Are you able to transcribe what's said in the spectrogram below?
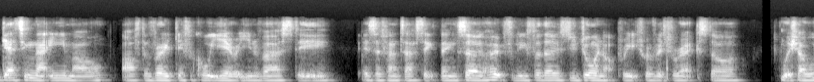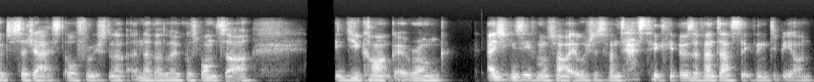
getting that email after a very difficult year at university is a fantastic thing. So hopefully for those who join Upreach, whether it's Rexstar, which I would suggest, or through another local sponsor, you can't go wrong. As you can see from the chart, it was just fantastic. It was a fantastic thing to be on,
